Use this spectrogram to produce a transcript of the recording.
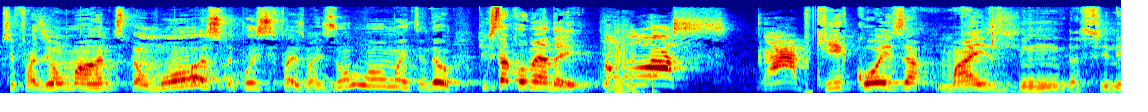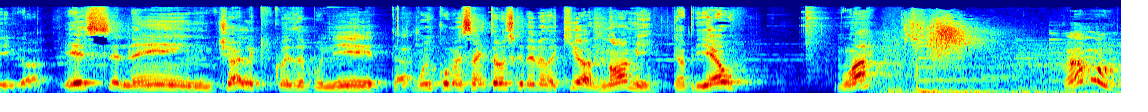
Você fazer uma antes do almoço, depois você faz mais uma, entendeu? O que, que você tá comendo aí? Nossa! Que coisa mais linda, se liga, ó. Excelente, olha que coisa bonita. Vamos começar então escrevendo aqui, ó. Nome, Gabriel. Vamos lá? Vamos?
